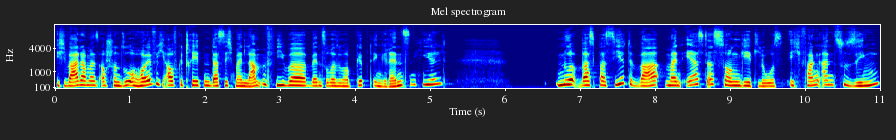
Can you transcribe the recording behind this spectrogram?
Ich war damals auch schon so häufig aufgetreten, dass sich mein Lampenfieber, wenn es sowas überhaupt gibt, in Grenzen hielt. Nur was passierte war, mein erster Song geht los. Ich fange an zu singen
